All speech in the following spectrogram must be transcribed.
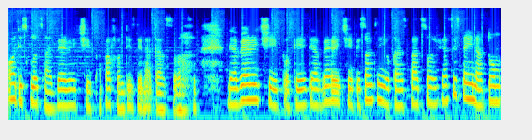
All these clothes are very cheap apart from this dinner so they are very cheap okay? They are very cheap. It's something you can start. So if you're still staying at home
